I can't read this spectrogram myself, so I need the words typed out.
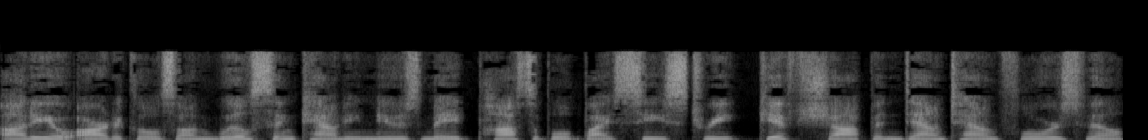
Audio articles on Wilson County News made possible by C Street Gift Shop in downtown Floresville.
